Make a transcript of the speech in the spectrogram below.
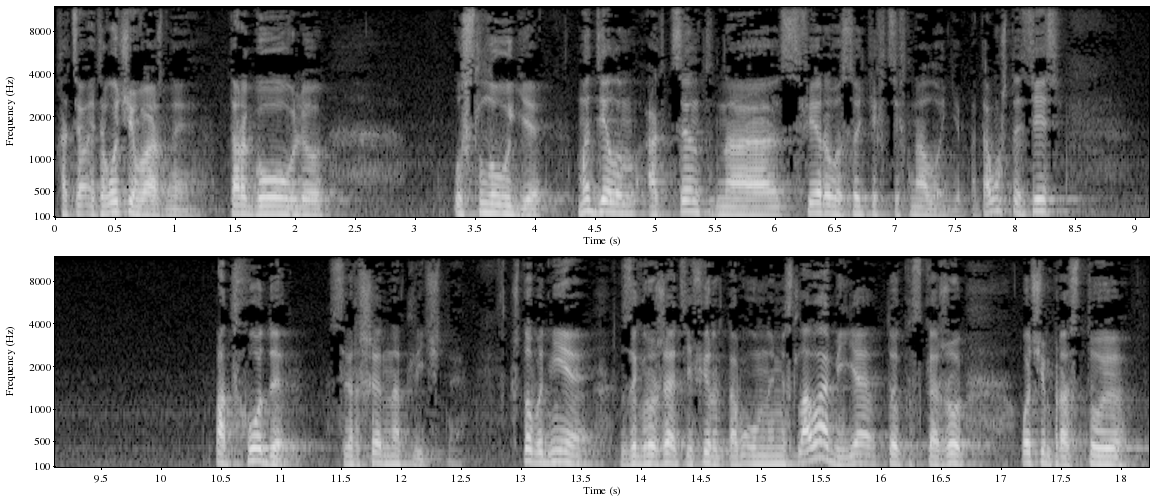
хотя это очень важно, торговлю, услуги, мы делаем акцент на сферу высоких технологий, потому что здесь подходы совершенно отличные. Чтобы не загружать эфир там умными словами, я только скажу очень простую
